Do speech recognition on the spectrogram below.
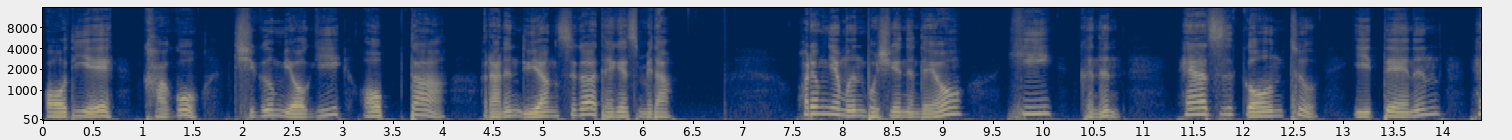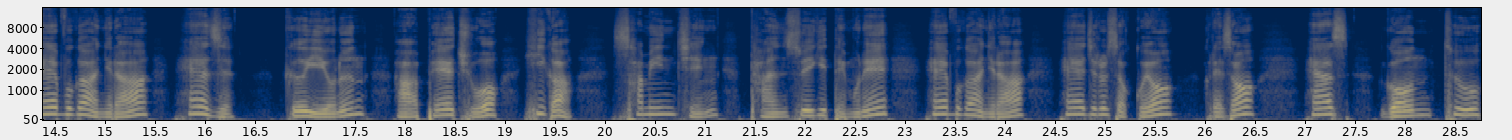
어디에 가고 지금 여기 없다 라는 뉘앙스가 되겠습니다. 활용 예문 보시겠는데요. he 그는 has gone to 이때에는 have가 아니라 has 그 이유는 앞에 주어 he가 3인칭 단수이기 때문에 have가 아니라 has를 썼고요. 그래서 has gone to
